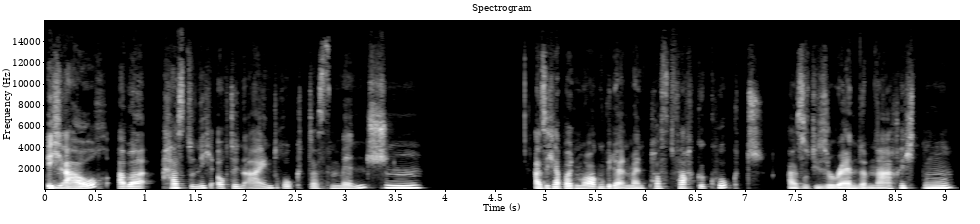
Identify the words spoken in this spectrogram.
Ich Ja. auch, aber hast du nicht auch den Eindruck, dass Menschen, also ich habe heute Morgen wieder in mein Postfach geguckt, also diese random Nachrichten,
